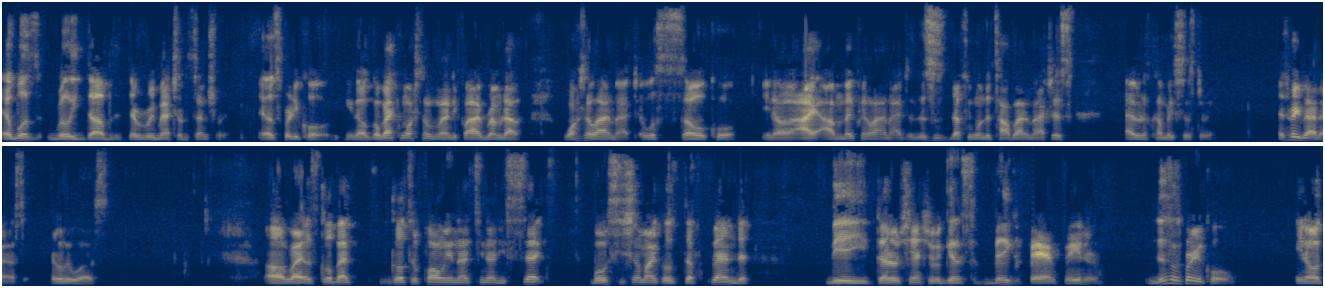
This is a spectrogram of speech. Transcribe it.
It was really dubbed the rematch of the century. It was pretty cool. You know, go back and watch number 95, remember that, watch the ladder match. It was so cool. You know, I, I'm making a lot of matches. This is definitely one of the top ladder matches ever in the company's history. It's pretty badass. It really was. All right, let's go back, go to the following 1996. We'll Shawn Michaels defend the WWE Championship against Big Van Vader. This is pretty cool. You know,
